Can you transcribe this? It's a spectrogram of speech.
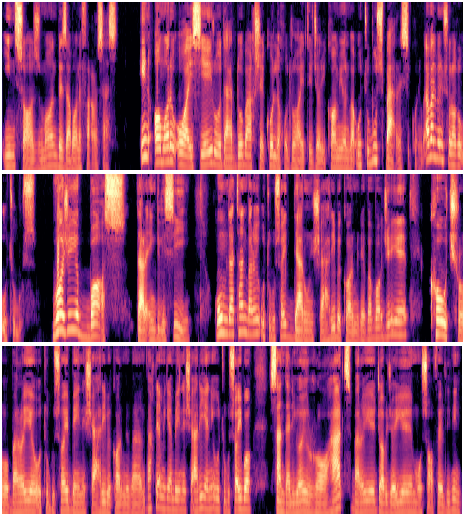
این سازمان به زبان فرانسه است. این آمار OICA رو در دو بخش کل خودروهای تجاری کامیون و اتوبوس بررسی کنیم. اول بریم سراغ اتوبوس. واژه باس در انگلیسی عمدتا برای اتوبوس های درون شهری به کار میره و واژه کوچ رو برای اتوبوس های بین شهری به کار می‌برند وقتی هم میگن بین شهری یعنی اتوبوس با صندلی های راحت برای جابجایی مسافر. دیدین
